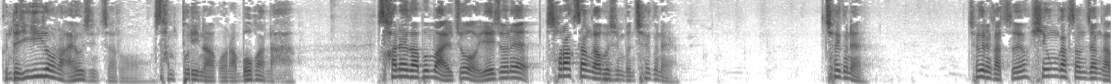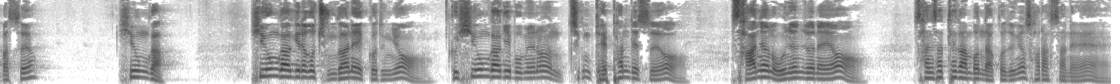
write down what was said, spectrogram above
근데 일어나요, 진짜로. 산불이 나거나 뭐가 나. 산에 가보면 알죠? 예전에 설악산 가보신 분 최근에. 최근에. 최근에 갔어요? 희운각 선장 가봤어요? 희운각. 희운각이라고 중간에 있거든요. 그 희운각이 보면은 지금 개판됐어요. 4년, 5년 전에요. 산사태가 한 번 났거든요, 설악산에.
